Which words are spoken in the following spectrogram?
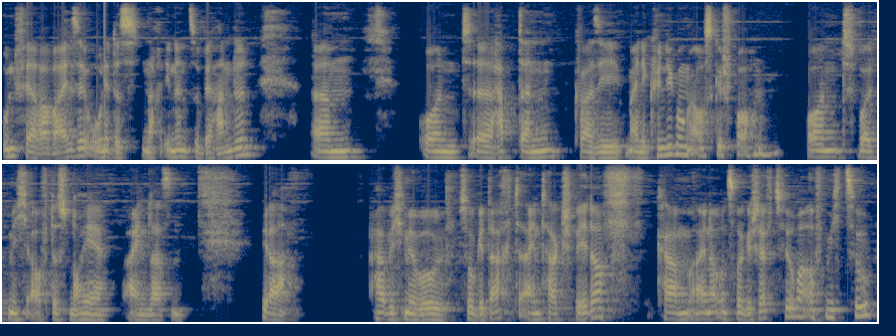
unfairerweise, ohne das nach innen zu behandeln. Ähm, und äh, habe dann quasi meine Kündigung ausgesprochen und wollte mich auf das Neue einlassen. Ja, habe ich mir wohl so gedacht. Einen Tag später kam einer unserer Geschäftsführer auf mich zu.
